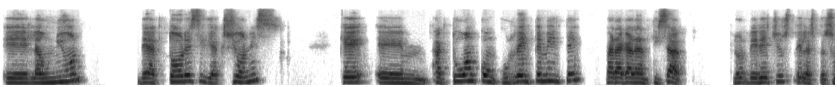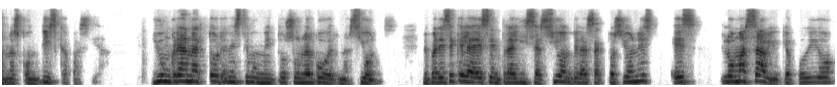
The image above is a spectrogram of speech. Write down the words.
eh, la unión de actores y de acciones que em, actúan concurrentemente para garantizar los derechos de las personas con discapacidad. Y un gran actor en este momento son las gobernaciones. Me parece que la descentralización de las actuaciones es lo más sabio que ha podido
